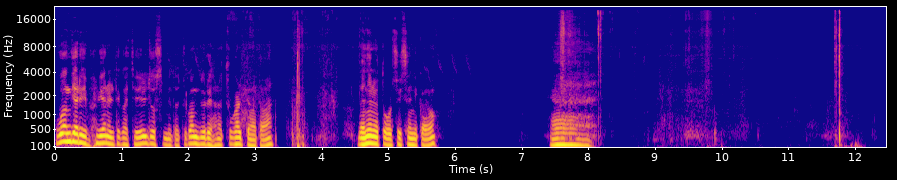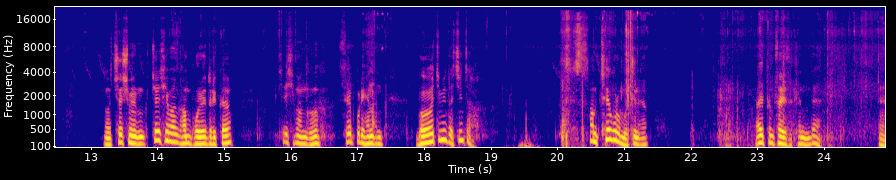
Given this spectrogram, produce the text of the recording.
구광자리 발견할 때가 제일 좋습니다. 주광자리 하나 추가할 때마다. 내년에 또 올 수 있으니까요. 야. 어, 채심한, 채심한 거 한번 보여드릴까요? 채심한 거, 새 뿌리 해놓은, 멋집니다, 진짜. 참 최고로 멋지네요. 아이템 사이에서 캤는데, 네.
